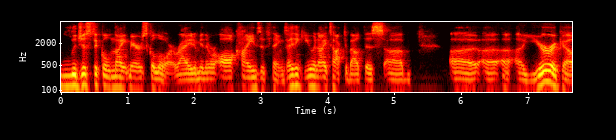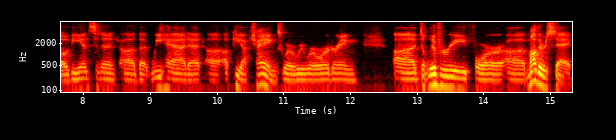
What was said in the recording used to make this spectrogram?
logistical nightmares galore right i mean there were all kinds of things i think you and i talked about this um, uh, a, a, year ago the incident uh, that we had at uh, a pf chang's where we were ordering uh, delivery for mother's day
